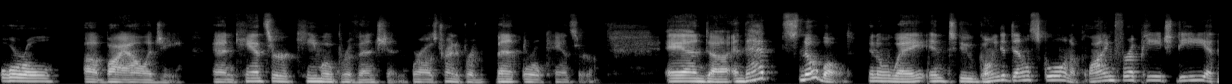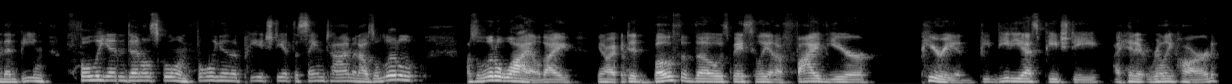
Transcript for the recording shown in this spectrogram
oral uh, biology and cancer chemo prevention, where I was trying to prevent oral cancer. And, uh, and that snowballed in a way into going to dental school and applying for a PhD and then being fully in dental school and fully in the PhD at the same time. And I was a little, I was a little wild. I, you know, I did both of those basically in a five year period, DDS PhD. I hit it really hard.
